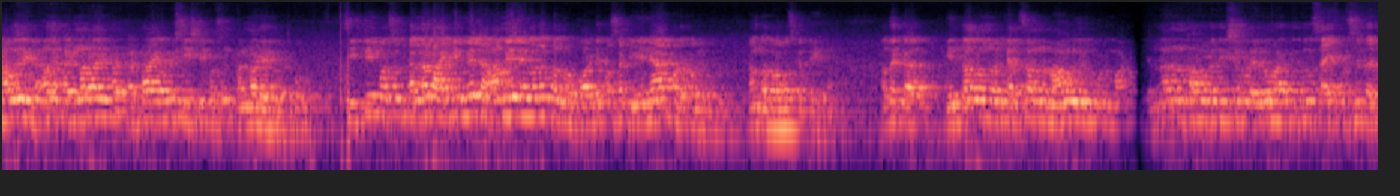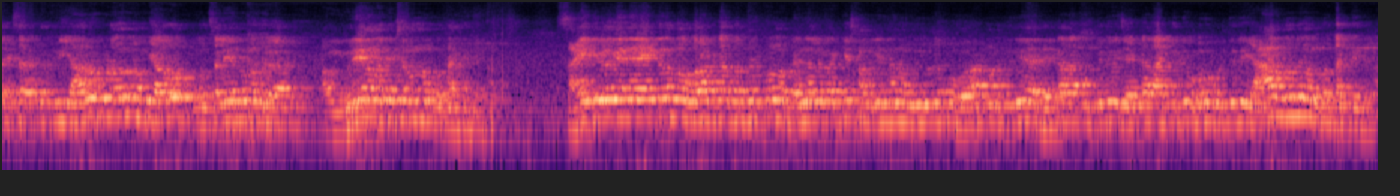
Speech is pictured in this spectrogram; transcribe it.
ಯಾವುದೇ ಇರಲಿ. ಯಾವುದೇ ಕನ್ನಡ ಇಲ್ಲ ಕಡ್ಡಾಯವಾಗಿ ಸಿಕ್ಸ್ಟಿ ಪರ್ಸೆಂಟ್ ಕನ್ನಡ ಇರಬೇಕು. ಸಿಕ್ಸ್ಟಿ ಪರ್ಸೆಂಟ್ ಕನ್ನಡ ಹಾಕಿದ ಮೇಲೆ ಆಮೇಲೆ ಏನಾದ್ರೆ ತಮ್ಮ ಫಾರ್ಟಿ ಪರ್ಸೆಂಟ್ ಏನೇ ಮಾಡ್ಕೊಂಡಿರ್ಬೋದು ನಮ್ಗೆ ಅದರ ಅವಶ್ಯಕತೆ ಇಲ್ಲ. ಅದಕ್ಕೆ ಇಂಥದ್ದೊಂದು ಕೆಲಸವನ್ನು ನಾವು ನೀವು ಕೂಡ ಮಾಡೋ ಎಲ್ಲ ನಮ್ಮ ತಾಲೂಕು ಅಧ್ಯಕ್ಷಗಳು ಎಲ್ಲರೂ ಆಗ್ತಿದ್ರು ಸಾಹಿತ್ಯ ಪರಿಷತ್ ಅಧ್ಯಕ್ಷರಾಗ್ತಿದ್ರು. ಯಾರು ಕೂಡ ನಮ್ಗೆ ಯಾರು ಒಂದ್ಸಲ ಏನು ನಮ್ಗೆ ಅವ್ರು ಇವರೇ ಅಧ್ಯಕ್ಷರನ್ನು ಅಧ್ಯಕ್ಷರು ನಮ್ಗೆ ಗೊತ್ತಾಗ್ತಿದ್ದಿಲ್ಲ ಸಾಹಿತಿಗಳಿಗೆ ಏನೇ ಆಯ್ತು ನಾವು ಹೋರಾಟಗಾರ ಬರಬೇಕು, ನಾವು ಬೆನ್ನಲ್ಲಿ ಹಾಕಿ ಸಂಘದಿಂದ ನಾವು ನಿಲ್ಬೇಕು, ಹೋರಾಟ ಮಾಡ್ತಿದ್ವಿ ಧಿಕಾರ ಹಾಕ್ತಿದ್ವಿ, ಜಯಕಾರ ಹಾಕ್ತಿದ್ವಿ ಹೋಗ್ಬಿಡ್ತಿದ್ವಿ ಯಾರು ಅನ್ನೋದು ನಮ್ಗೆ ಗೊತ್ತಾಗ್ತಿದ್ದಿಲ್ಲ.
